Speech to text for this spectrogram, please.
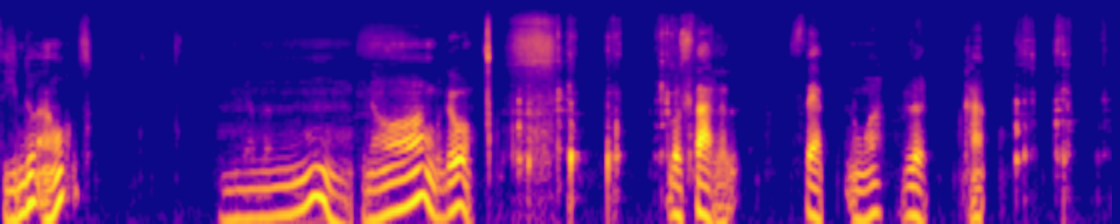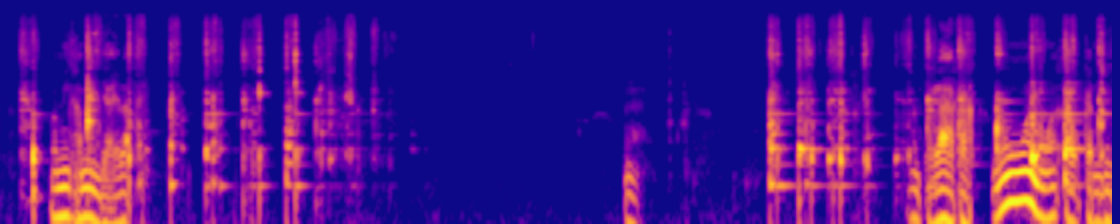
สีมด้วยเอาพี่น้องเบิ่งดูรสชาติละแซ่บหนัวเลิศคัก มันมีคำใหญ่ละ น้ำปลากักนัวนัวเข้ากันดี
